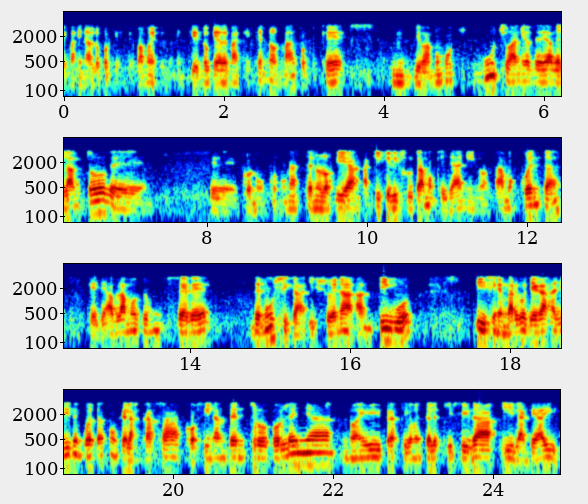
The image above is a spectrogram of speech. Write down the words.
imaginarlo porque, vamos, entiendo que además que es normal, porque es que llevamos muchos años de adelanto de, con, con unas tecnologías aquí que disfrutamos que ya ni nos damos cuenta, que ya hablamos de un CD de música y suena antiguo, y sin embargo llegas allí y te encuentras con que las casas cocinan dentro con leña, no hay prácticamente electricidad y la que hay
